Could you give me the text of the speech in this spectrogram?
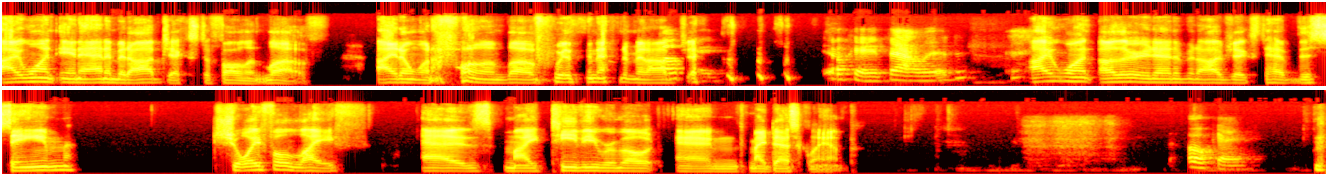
I want inanimate objects to fall in love. I don't want to fall in love with inanimate objects. Okay. okay, valid. I want other inanimate objects to have the same joyful life as my TV remote and my desk lamp. Okay.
